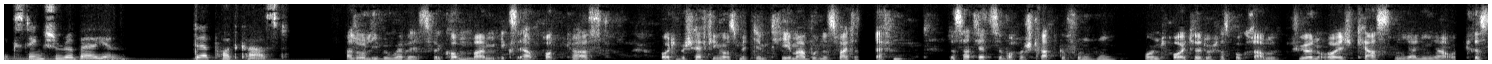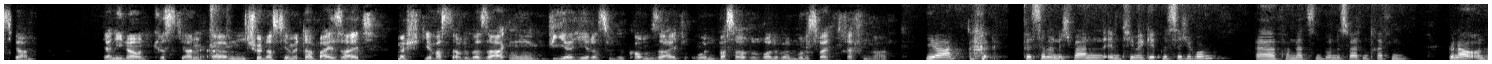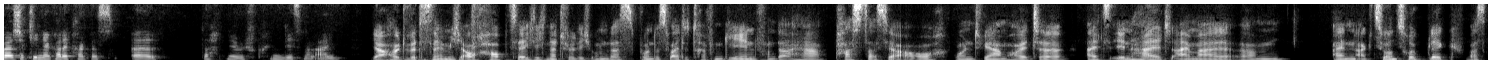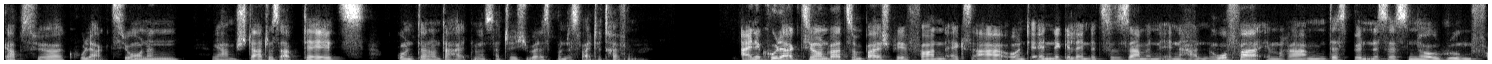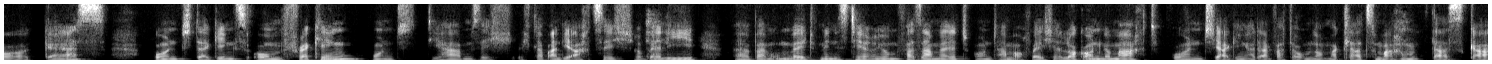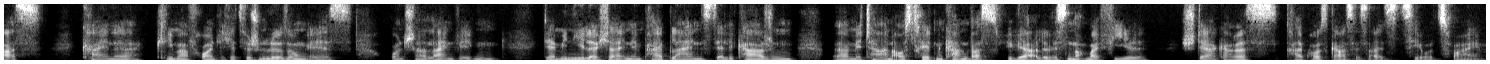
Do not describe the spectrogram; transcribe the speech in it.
Extinction Rebellion, der Podcast. Hallo liebe Rebels, willkommen beim XR Podcast. Heute beschäftigen wir uns mit dem Thema bundesweites Treffen. Das hat letzte Woche stattgefunden und heute durch das Programm führen euch Kersten, Janina und Christian. Janina und Christian, ähm, schön, dass ihr mit dabei seid. Möchtet ihr was darüber sagen, wie ihr hier dazugekommen seid und was eure Rolle beim bundesweiten Treffen war? Ja, Christian und ich waren im Team Ergebnissicherung äh, vom letzten bundesweiten Treffen. Genau, und weil Jacqueline ja gerade krank ist, äh, dachten wir, wir springen diesmal ein. Ja, heute wird es nämlich auch hauptsächlich natürlich um das bundesweite Treffen gehen. Von daher passt das ja auch. Und wir haben heute als Inhalt einmal ähm, einen Aktionsrückblick. Was gab es für coole Aktionen? Wir haben Status-Updates und dann unterhalten wir uns natürlich über das bundesweite Treffen. Eine coole Aktion war zum Beispiel von XA und Ende Gelände zusammen in Hannover im Rahmen des Bündnisses No Room for Gas. Und da ging es um Fracking und die haben sich, ich glaube, an die 80 Rebelli äh, beim Umweltministerium versammelt und haben auch welche Lock-on gemacht. Und ja, ging halt einfach darum, nochmal klar zu machen, dass Gas keine klimafreundliche Zwischenlösung ist und schon allein wegen der Mini-Löcher in den Pipelines, der Leckagen, äh, Methan austreten kann, was, wie wir alle wissen, nochmal viel stärkeres Treibhausgas ist als CO2.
